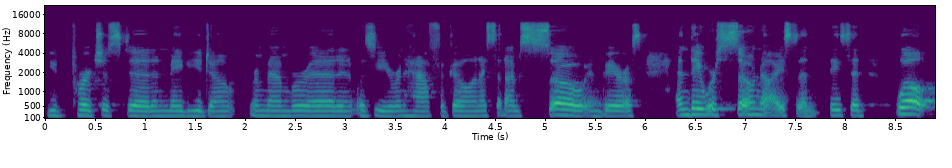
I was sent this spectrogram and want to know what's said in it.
you'd purchased it and maybe you don't remember it. And it was a year and a half ago. And I said, I'm so embarrassed. And they were so nice. And they said, Well,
